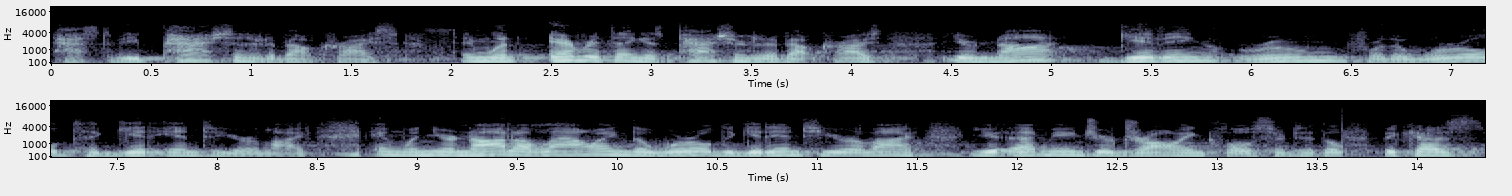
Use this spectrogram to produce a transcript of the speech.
has to be passionate about Christ. And when everything is passionate about Christ, you're not giving room for the world to get into your life. And when you're not allowing the world to get into your life, you, that means you're drawing closer to the. Because,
